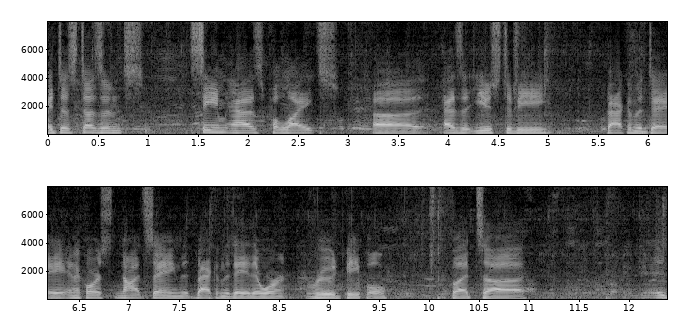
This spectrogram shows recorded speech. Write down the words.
it just doesn't seem as polite uh, as it used to be back in the day. And of course, not saying that back in the day there weren't rude people, but uh, it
